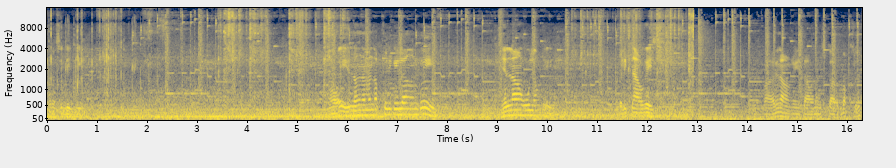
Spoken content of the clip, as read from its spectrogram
Para si Legit Okay, yun lang naman actually kailangan ko eh. Yan lang ang kulang ko eh. Balik na ako guys. Pare nakakita ako ng Starbucks eh.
